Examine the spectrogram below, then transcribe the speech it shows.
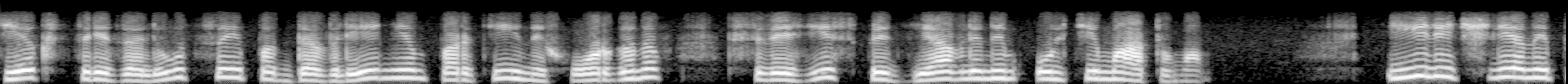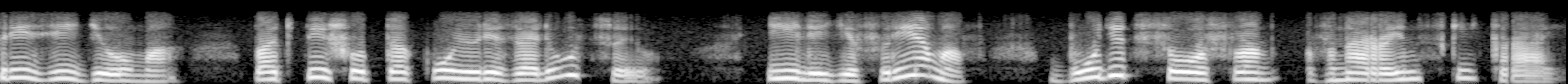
текст резолюции под давлением партийных органов в связи с предъявленным ультиматумом. Или члены президиума подпишут такую резолюцию, или Ефремов будет сослан в Нарымский край.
